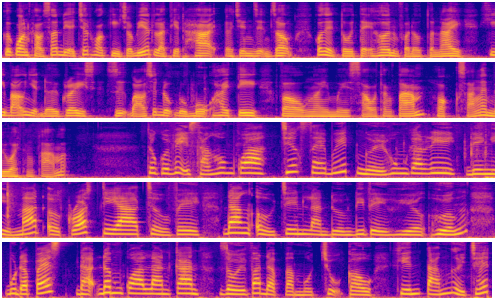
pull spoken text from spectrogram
Cơ quan khảo sát địa chất Hoa Kỳ cho biết là thiệt hại ở trên diện rộng có thể tồi tệ hơn vào đầu tuần này khi bão nhiệt đới Grace dự báo sẽ đổ đổ bộ Haiti vào ngày 16 tháng 8 hoặc sáng ngày 17 tháng 8. Thưa quý vị, sáng hôm qua, chiếc xe buýt người Hungary đi nghỉ mát ở Croatia trở về đang ở trên làn đường đi về hướng Budapest đã đâm qua lan can rồi va đập vào một trụ cầu khiến 8 người chết,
